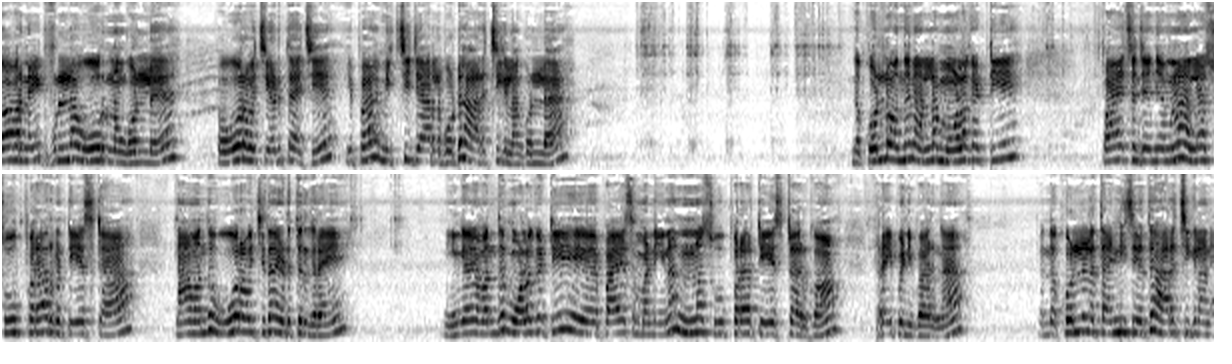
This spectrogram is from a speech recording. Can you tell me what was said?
ஓவர் நைட் ஃபுல்லாக ஊறணும் கொள்ளு. இப்போ ஊற வச்சு எடுத்தாச்சு. இப்போ மிக்ஸி ஜாரில் போட்டு அரைச்சிக்கலாம் கொல்லை இந்த கொள்ளை வந்து நல்லா முளைகட்டி பாயசம் செஞ்சோம்னா நல்லா சூப்பராக இருக்கும் டேஸ்ட்டாக நான் வந்து ஊற வச்சு தான் எடுத்துருக்கிறேன். நீங்கள் வந்து முளைகட்டி பாயசம் பண்ணிங்கன்னா இன்னும் சூப்பராக டேஸ்ட்டாக இருக்கும். ட்ரை பண்ணி பாருங்கள் இந்த கொல்லில் தண்ணி சேர்த்து அரைச்சிக்கலாம்.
